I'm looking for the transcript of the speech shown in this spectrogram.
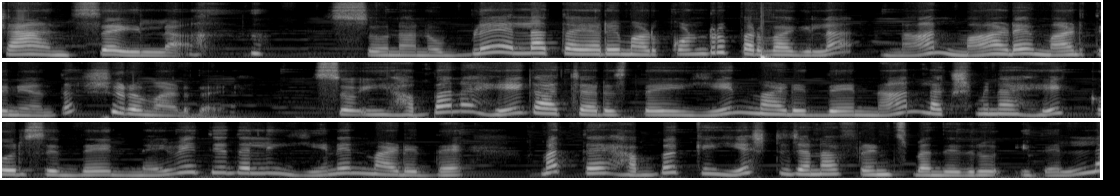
ಚಾನ್ಸೇ ಇಲ್ಲ. ಸೊ ನಾನು ಒಬ್ಳೇ ಎಲ್ಲ ತಯಾರಿ ಮಾಡಿಕೊಂಡ್ರೂ ಪರವಾಗಿಲ್ಲ, ನಾನು ಮಾಡೇ ಮಾಡ್ತೀನಿ ಅಂತ ಶುರು ಮಾಡಿದೆ. ಸೊ ಈ ಹಬ್ಬನ ಹೇಗೆ ಆಚರಿಸ್ದೆ, ಏನು ಮಾಡಿದ್ದೆ, ನಾನು ಲಕ್ಷ್ಮಿನ ಹೇಗೆ ಕೂರಿಸಿದ್ದೆ, ನೈವೇದ್ಯದಲ್ಲಿ ಏನೇನು ಮಾಡಿದ್ದೆ, ಮತ್ತೆ ಹಬ್ಬಕ್ಕೆ ಎಷ್ಟು ಜನ ಫ್ರೆಂಡ್ಸ್ ಬಂದಿದ್ರು, ಇದೆಲ್ಲ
